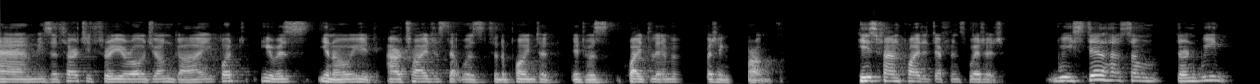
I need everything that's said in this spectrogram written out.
um, he's a 33 year old young guy, but he was, you know, arthritis that was to the point that it was quite limiting for him. He's found quite a difference with it. We still have some, there, we,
